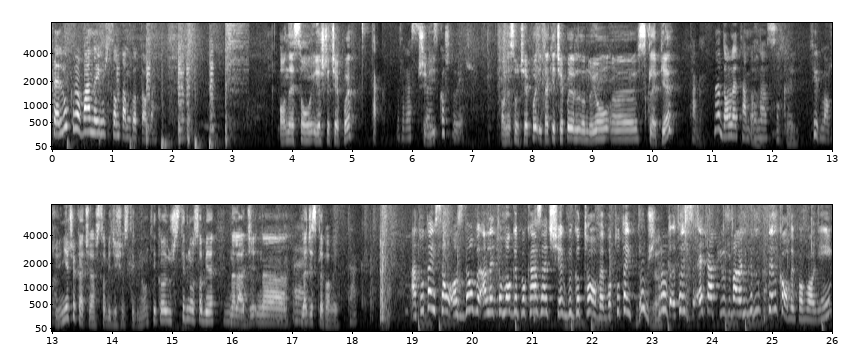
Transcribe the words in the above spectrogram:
te lukrowane już są tam gotowe. One są jeszcze ciepłe? Tak, zaraz Czyli- Czyli... skosztujesz. One są ciepłe i takie ciepłe lądują e, w sklepie? Tak, na dole tam u nas Okej. firmowo. Czyli nie czekacie aż sobie gdzieś ostygną, tylko już stygną sobie na ladzie, na E. ladzie sklepowej. Tak. A tutaj są ozdoby, ale to mogę pokazać jakby gotowe, bo tutaj Dobrze. to jest etap już walentynkowy powoli.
